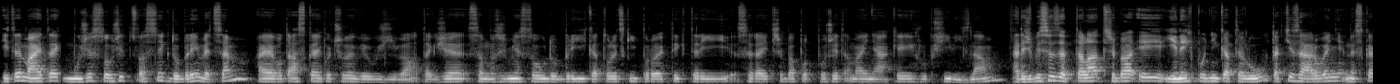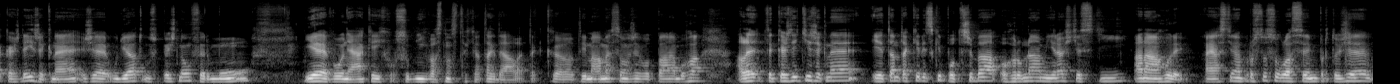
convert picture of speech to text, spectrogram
i ten majetek může sloužit vlastně k dobrým věcem a je otázka, jako člověk využívá. Takže samozřejmě jsou dobrý katolický projekty, které se dají třeba podpořit a mají nějaký hlubší význam. A když by se zeptala třeba i jiných podnikatelů, tak ti zároveň dneska každý řekne, že udělat úspěšnou firmu je o nějakých osobních vlastnostech a tak dále. Tak eh, ty máme samozřejmě od Pána Boha, ale každý ti řekne, je tam taky vždycky potřeba ohromná míra štěstí a náhody. A já s tím naprosto souhlasím, protože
